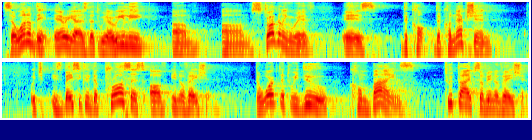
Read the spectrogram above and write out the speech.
So one of the areas that we are really um, um, struggling with is the, co- the connection, which is basically the process of innovation. The work that we do combines two types of innovation.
